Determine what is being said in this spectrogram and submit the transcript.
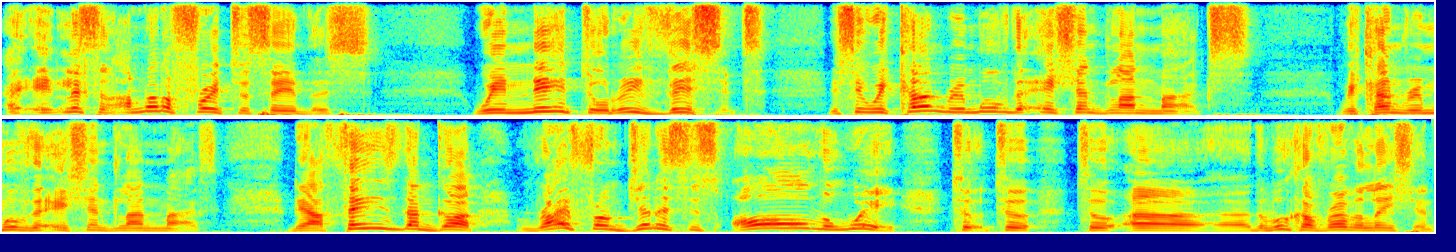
And listen, I'm not afraid to say this. We need to revisit. You see, we can't remove the ancient landmarks. We can't remove the ancient landmarks. There are things that God, right from Genesis all the way to, to, to uh, uh, the book of Revelation,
